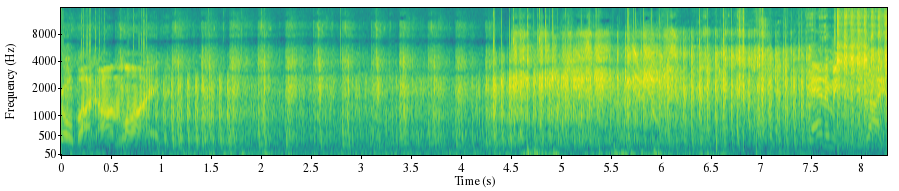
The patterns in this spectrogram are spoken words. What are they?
robot online. Enemy sight.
